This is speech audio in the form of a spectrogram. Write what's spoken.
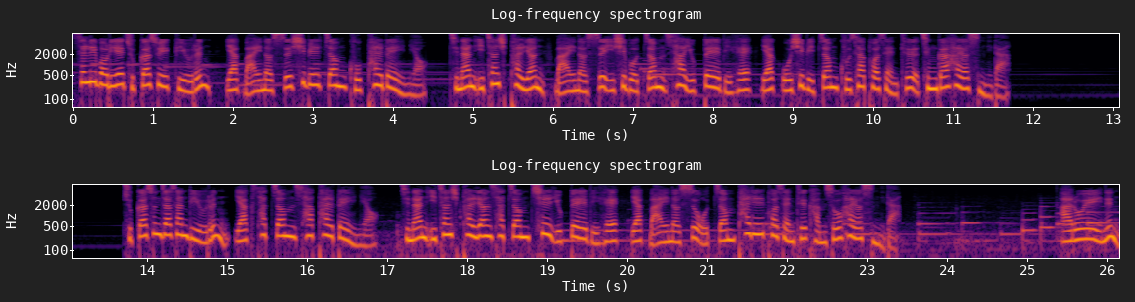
셀리버리의 주가 수익 비율은 약 마이너스 11.98배이며 지난 2018년 마이너스 25.46배에 비해 약 52.94% 증가하였습니다. 주가 순자산 비율은 약 4.48배이며 지난 2018년 4.76배에 비해 약 마이너스 5.81% 감소하였습니다. ROA는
